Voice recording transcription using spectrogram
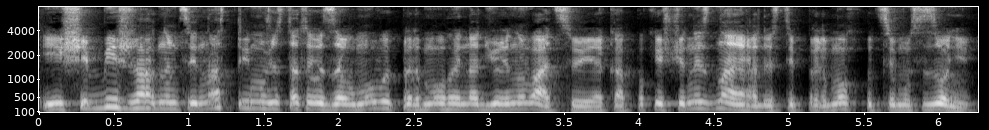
І ще більш гарним цей настрій може стати за умови перемоги над юриновацією, яка поки що не знає радості перемог у цьому сезоні.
